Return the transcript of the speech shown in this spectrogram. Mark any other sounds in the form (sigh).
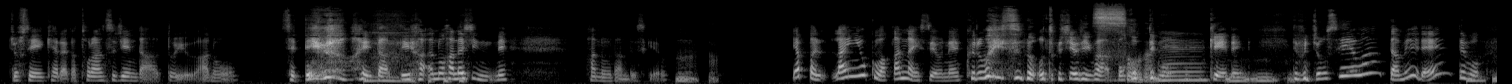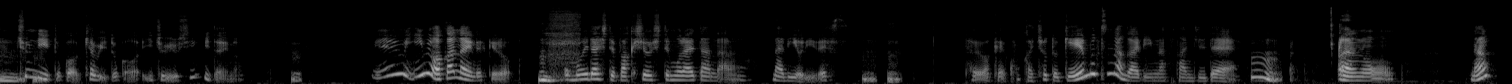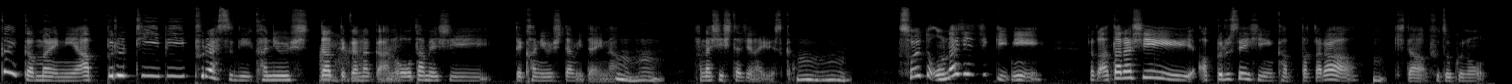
女性キャラがトランスジェンダーというあの設定が生えたっていうあの話にね反応なんですけど。うん、やっぱ LINE よくわかんないですよね。車椅子のお年寄りはボコっても OK で、でも女性はダメで？でも、チュンリーとかキャビーとかは一応いるし？みたいな、うん。えー意味わかんないんですけどうん。思い出して爆笑してもらえたんだななりよりですというわけで今回ちょっとゲームつながりな感じでうん、あの何回か前に AppleTV プラスに加入したっていうかはいはいなんかあのお試しで加入したみたいなうん、うん、話したじゃないですか、うん、それと同じ時期になんか新しいアップル製品買ったからうん。来た付属の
